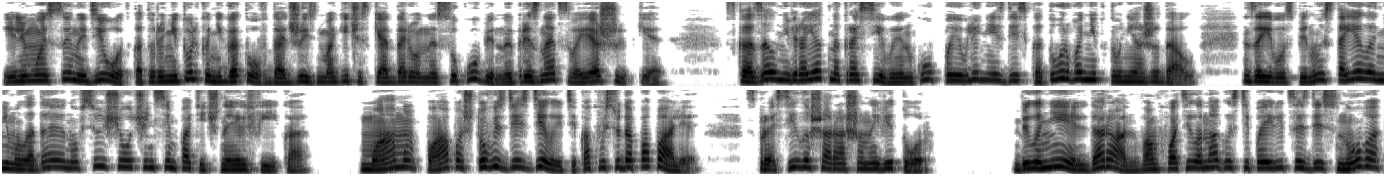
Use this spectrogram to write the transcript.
Или мой сын идиот, который не только не готов дать жизнь магически одаренной суккубе, но и признать свои ошибки. Сказал невероятно красивый инкуб, появление здесь которого никто не ожидал. За его спиной стояла немолодая, но все еще очень симпатичная эльфийка. «Мама, папа, что вы здесь делаете? Как вы сюда попали?» – спросила шарашенный Витор. «Беланиэль, Даран, вам хватило наглости появиться здесь снова?»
